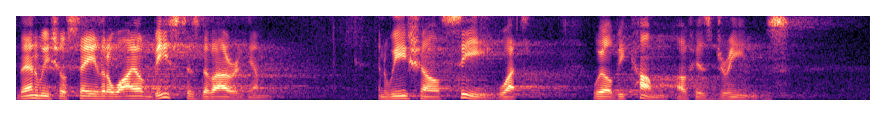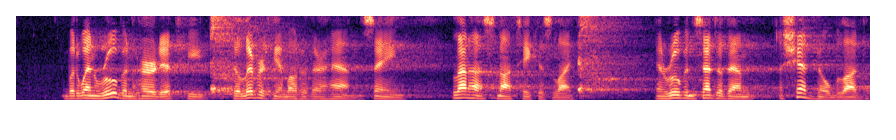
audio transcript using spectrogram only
Then we shall say that a wild beast has devoured him, and we shall see what will become of his dreams. But when Reuben heard it, he delivered him out of their hands, saying, Let us not take his life. And Reuben said to them, Shed no blood,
